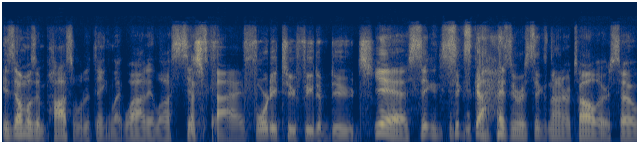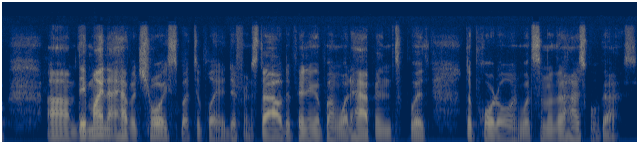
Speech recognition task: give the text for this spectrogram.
it's almost impossible to think like, wow, they lost six That's guys, forty-two feet of dudes. Yeah, six six guys who are six nine or taller. So um, they might not have a choice but to play a different style depending upon what happens with the portal and with some of the high school guys.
